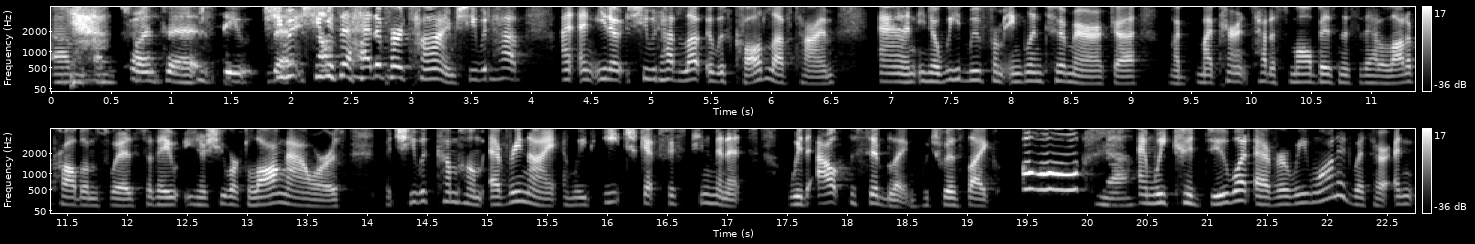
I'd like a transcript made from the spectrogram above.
Um, yeah. I'm trying to see. She, was, she was ahead of her time. She would have, and, and, you know, she would have love. It was called Love Time, and you know, we had moved from England to America. My my parents had a small business that they had a lot of problems with, so they, you know, she worked long hours, but she would come home every night, and we'd each get 15 minutes without the sibling, which was like, oh, yeah. And we could do whatever we wanted with her. And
